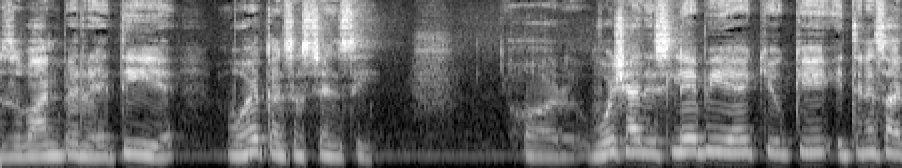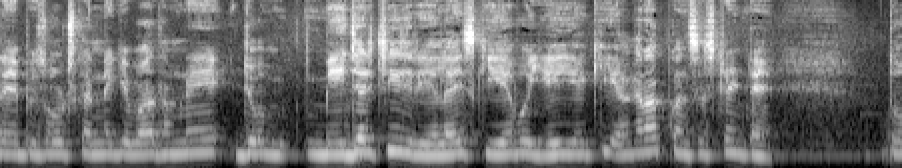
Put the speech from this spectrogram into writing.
ज़ुबान पर रहती ही है, वो है कंसिस्टेंसी और वो शायद इसलिए भी है क्योंकि इतने सारे एपिसोड्स करने के बाद हमने जो मेजर चीज़ रियलाइज़ की है, वो यही है कि अगर आप कंसिस्टेंट हैं तो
